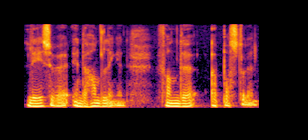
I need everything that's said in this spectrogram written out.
lezen we in de handelingen van de apostelen.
